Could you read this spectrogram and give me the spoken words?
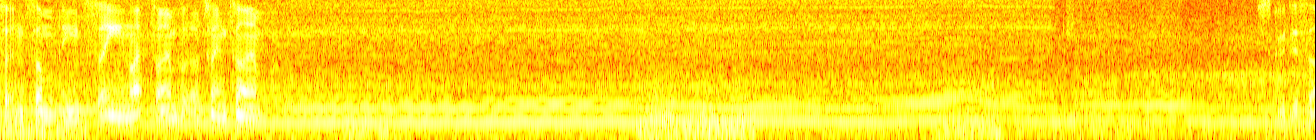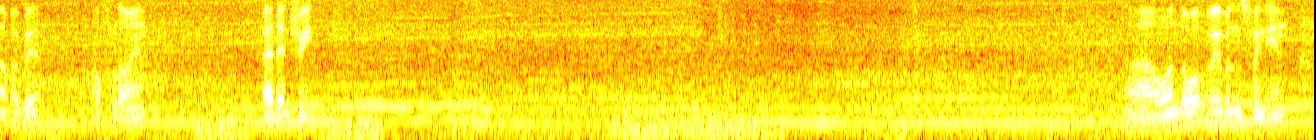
Setting some insane lap times at the same time. Screw this up a bit. Offline. Bad entry. I wonder what Ruben's thinking.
